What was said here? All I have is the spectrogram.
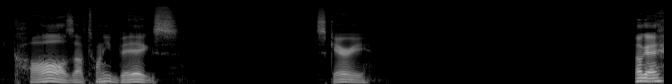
He calls off 20 bigs. Scary. Okay.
